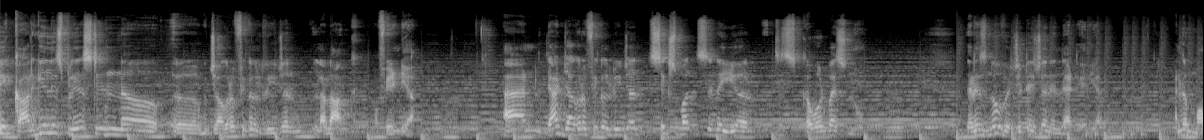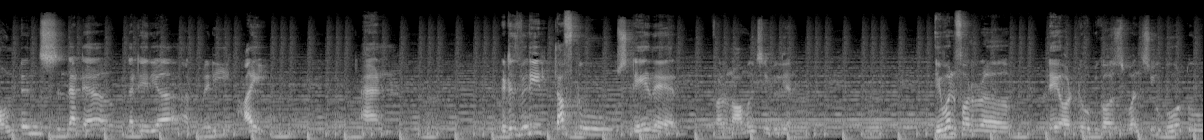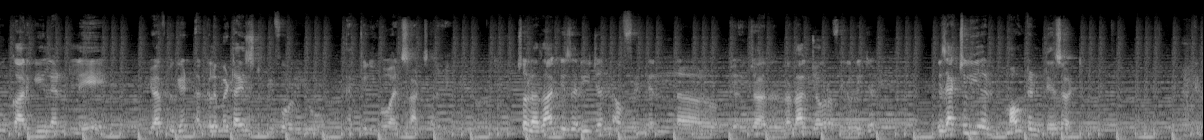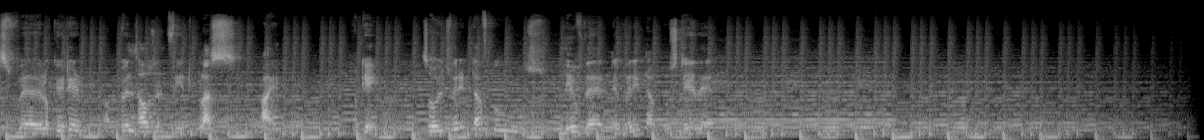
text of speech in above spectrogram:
See, Kargil is placed in uh, uh, geographical region Ladakh of India. And that geographical region, six months in a year, it is covered by snow. There is no vegetation in that area. And the mountains in that, uh, that area are very high. And it is very tough to stay there for a normal civilian, even for a day or two, because once you go to Kargil and Leh, you have to get acclimatized before you actually go and start serving. So Ladakh is a region of Indian uh, Ladakh geographical region is actually a mountain desert. It's located 12,000 feet plus high. Okay, so it's very tough to live there. It's very tough to stay there.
